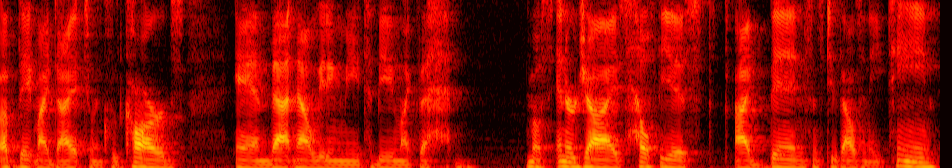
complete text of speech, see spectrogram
update my diet to include carbs. And that now leading me to being like the most energized, healthiest I've been since 2018.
